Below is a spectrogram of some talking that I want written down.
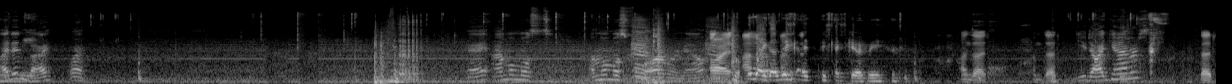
I didn't die. Why? Okay, I'm almost I'm almost full armor now. Alright, Oh my god, I, this guy, this guy scared me. I'm dead. I'm dead. You died, Canavers? Dead.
